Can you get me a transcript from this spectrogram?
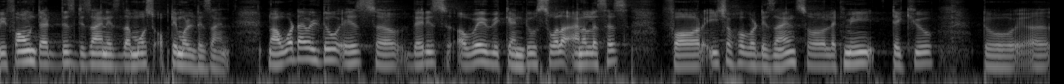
we found that this design is the most optimal design. Now what I will do is uh, there is a way we can do solar analysis for each of our designs so let me take you to uh,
